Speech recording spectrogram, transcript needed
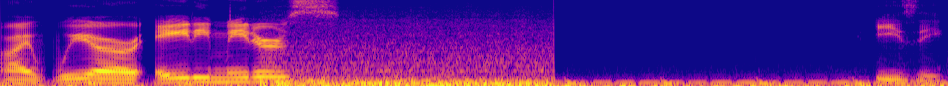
Alright, we are 80 meters. Easy.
